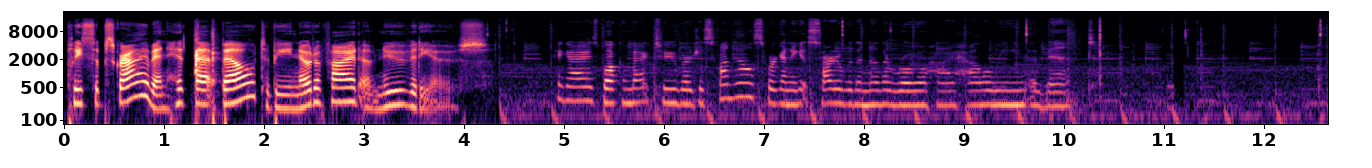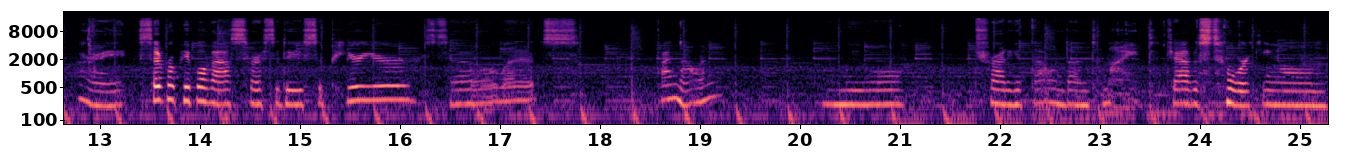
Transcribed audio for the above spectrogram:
Please subscribe and hit that bell to be notified of new videos. Hey guys, welcome back to Burgess Funhouse. We're going to get started with another Royale High Halloween event. Alright, several people have asked for us to do Superiore, so let's find that one. And we will try to get that one done tonight. Jab is still working on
